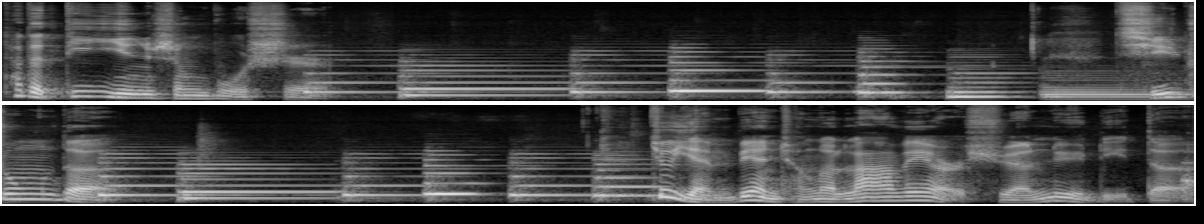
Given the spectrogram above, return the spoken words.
它的低音声部是，其中的就演变成了拉威尔旋律里的。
